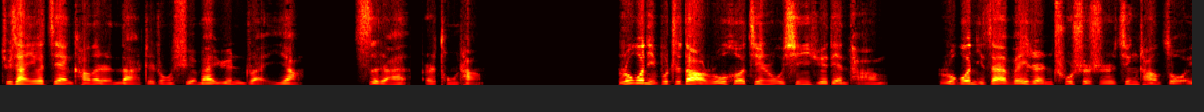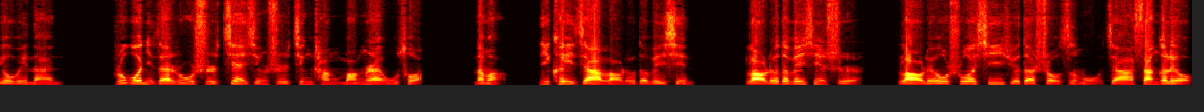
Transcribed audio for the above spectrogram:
就像一个健康的人的这种血脉运转一样。自然而通畅。如果你不知道如何进入心学殿堂，如果你在为人处事时经常左右为难，如果你在入世践行时经常茫然无措，那么你可以加老刘的微信。老刘的微信是“老刘说心学”的首字母加三个六。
